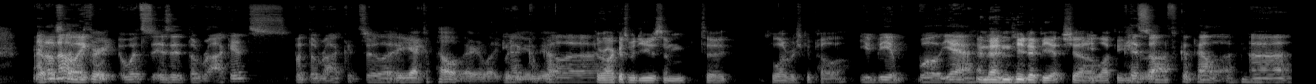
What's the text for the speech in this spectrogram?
I don't know. Like, three? what's is it? The Rockets, but the Rockets are like you got Capela there, like you what are got you? Capela. the Rockets would use him to leverage Capela, You'd be a well, yeah. and then you'd be at shit out of You'd lucky. piss off Capela. Uh,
